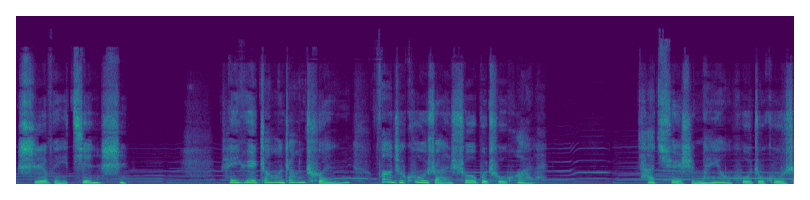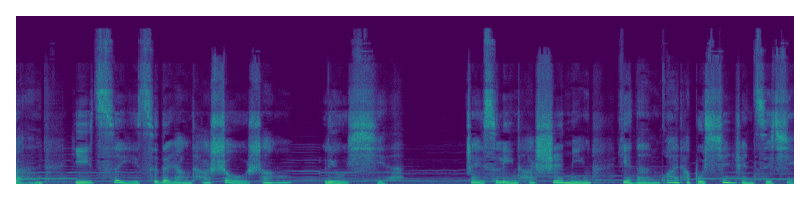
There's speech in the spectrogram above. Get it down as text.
实为监视。裴玉张了张唇，放着顾软说不出话来。他确实没有护住顾软，一次一次的让他受伤流血，这次令他失明，也难怪他不信任自己。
